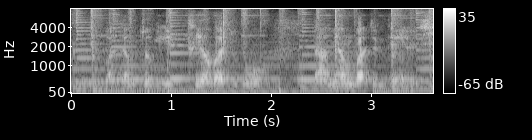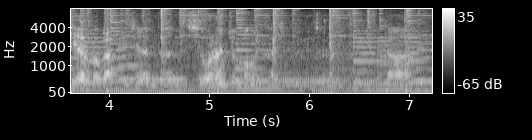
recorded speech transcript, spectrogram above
그 마당 쪽이 트여가지고 남향바지인데 시야가 막히지 않는 시원한 조망을 가지고 있는 저런 주택입니다.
